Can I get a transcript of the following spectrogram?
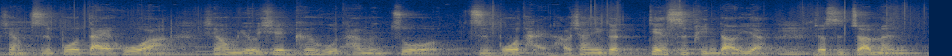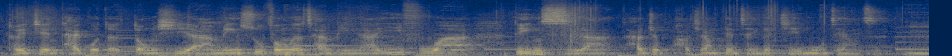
像直播带货啊，像我们有一些客户他们做直播台，好像一个电视频道一样，就是专门推荐泰国的东西啊、民俗风的产品啊、衣服啊、零食啊，它就好像变成一个节目这样子。嗯，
